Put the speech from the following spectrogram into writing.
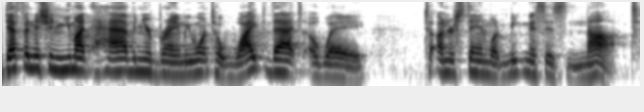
definition you might have in your brain, we want to wipe that away to understand what meekness is not.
